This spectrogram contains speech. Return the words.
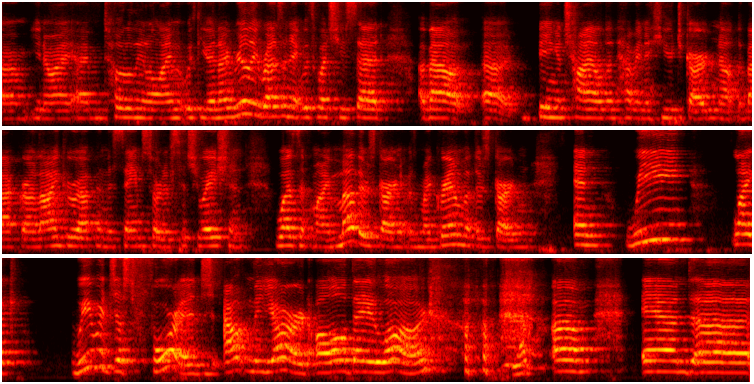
um, you know I, i'm totally in alignment with you and i really resonate with what you said about uh, being a child and having a huge garden out in the background. I grew up in the same sort of situation. It wasn't my mother's garden it was my grandmother's garden. And we like we would just forage out in the yard all day long. Yep. um, and uh,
